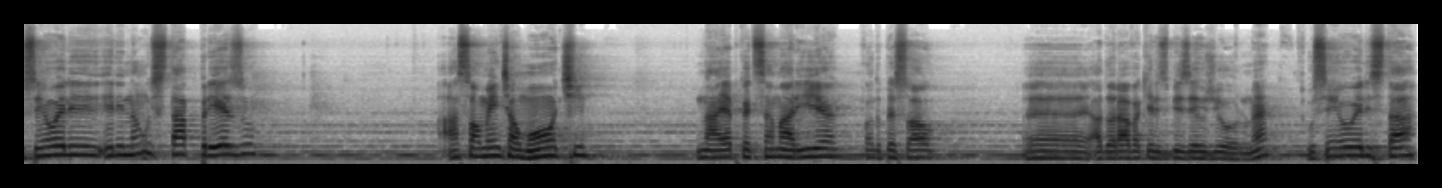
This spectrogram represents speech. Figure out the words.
O Senhor ele, ele não está preso a somente ao monte, na época de Samaria, quando o pessoal é, adorava aqueles bezerros de ouro, né? O Senhor ele está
